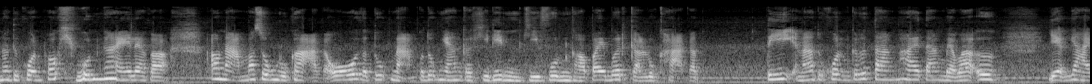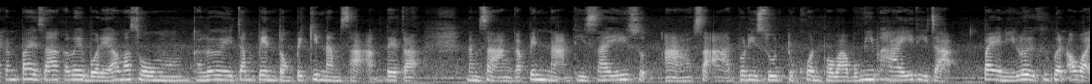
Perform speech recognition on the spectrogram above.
เนาะทุกคนเพราะขี้พุ่นไงแล้วก็เอาน้ำมาส่งลูกค้าก็โอ้ยกระตุกน้ำกระตุกยังกับขี้ดินขี้ฝุ่นเขาไปเบิดกับลูกค้ากับ ตีนะทุกคนก็ต่างพายต่างแบบว่า เออแยกย้ายกันไปซะก็เลยบ่ได้เอามาส่งก็เลยจำเป็นต้องไปกินน้ำสางแต่ก็น้ำสางก็เป็นน้ำที่ใสสะอ่าสะอาดบริสุทธิ์ทุกคนเพราะว่าบ่มีภัยที่จะไปนี้เลยคือเพิ่นเอาไว้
